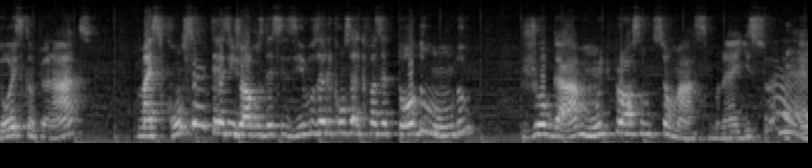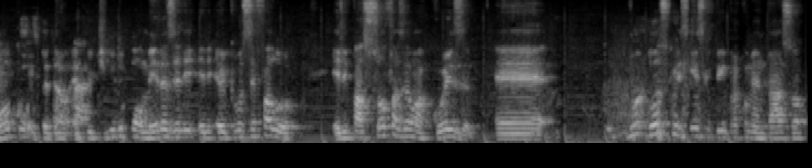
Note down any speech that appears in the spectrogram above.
dois campeonatos, mas com certeza em jogos decisivos ele consegue fazer todo mundo jogar muito próximo do seu máximo, né? Isso é. louco, Pedrão, é que o time do Palmeiras, ele, ele, é o que você falou. Ele passou a fazer uma coisa. É, duas coisinhas que eu tenho para comentar só.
